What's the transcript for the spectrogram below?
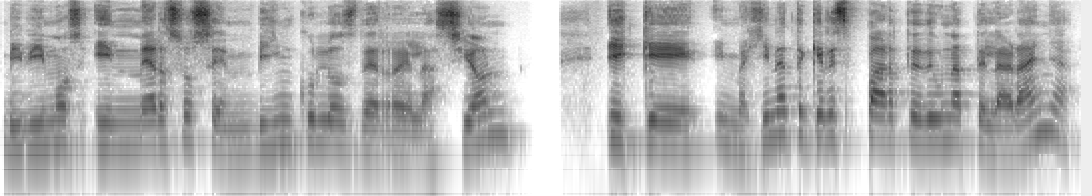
vivimos inmersos en vínculos de relación y que imagínate que eres parte de una telaraña.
